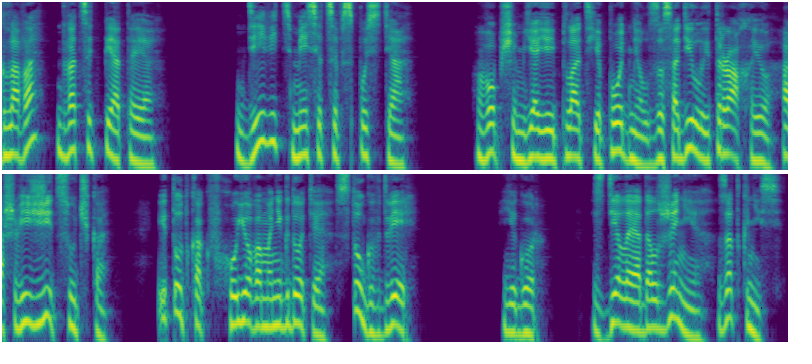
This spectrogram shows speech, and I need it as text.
Глава 25. Девять месяцев спустя. В общем, я ей платье поднял, засадил и трахаю, аж визжит сучка. И тут, как в хуёвом анекдоте, стук в дверь. Егор, сделай одолжение, заткнись.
